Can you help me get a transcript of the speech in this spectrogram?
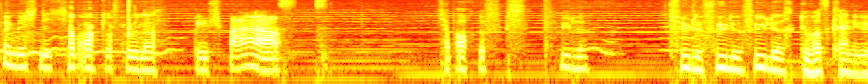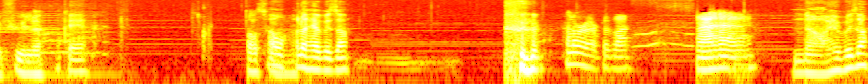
für mich nicht. Ich habe auch Gefühle. Bringt Spaß. Ich habe auch Gefühle. Fühle, fühle, fühle. Du hast keine Gefühle. Okay. Du Oh, hallo Herr Wieser. Hallo, Rapper. Na, Herr Wieser,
